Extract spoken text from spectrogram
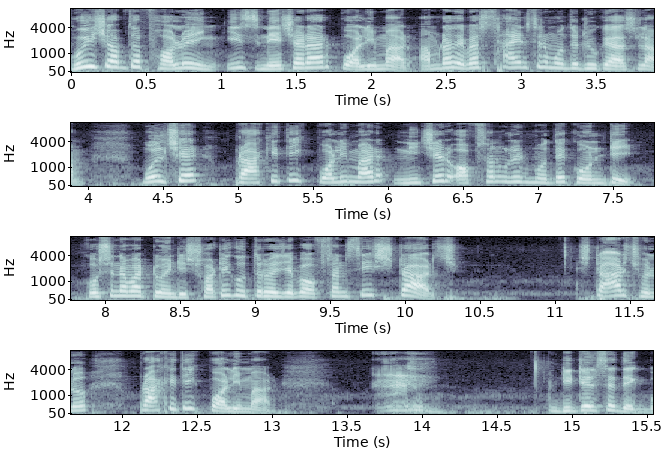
which of the following is natural polymer আমরা এবার সায়েন্সের মধ্যে ঢুকে আসলাম। বলছে প্রাকৃতিক পলিমার নিচের অপশানগুলির মধ্যে কোনটি? কোশ্চেন নাম্বার টোয়েন্টি সঠিক উত্তর হয়ে যাবে অপশান সি স্টার্চ স্টার্চ হলো প্রাকৃতিক পলিমার ডিটেলসে দেখব।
